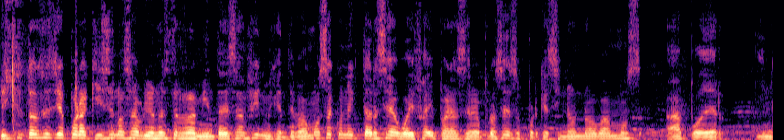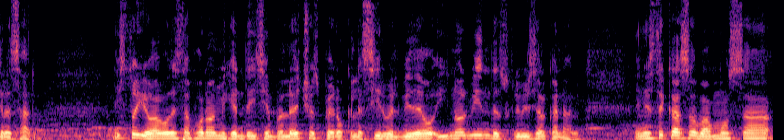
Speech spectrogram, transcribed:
Listo, entonces ya por aquí se nos abrió nuestra herramienta de Sanfin, mi gente. Vamos a conectarse a Wi-Fi para hacer el proceso, porque si no, no vamos a poder ingresar. Listo, yo hago de esta forma, mi gente, y siempre lo he hecho. Espero que les sirva el video y no olviden de suscribirse al canal. En este caso vamos a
